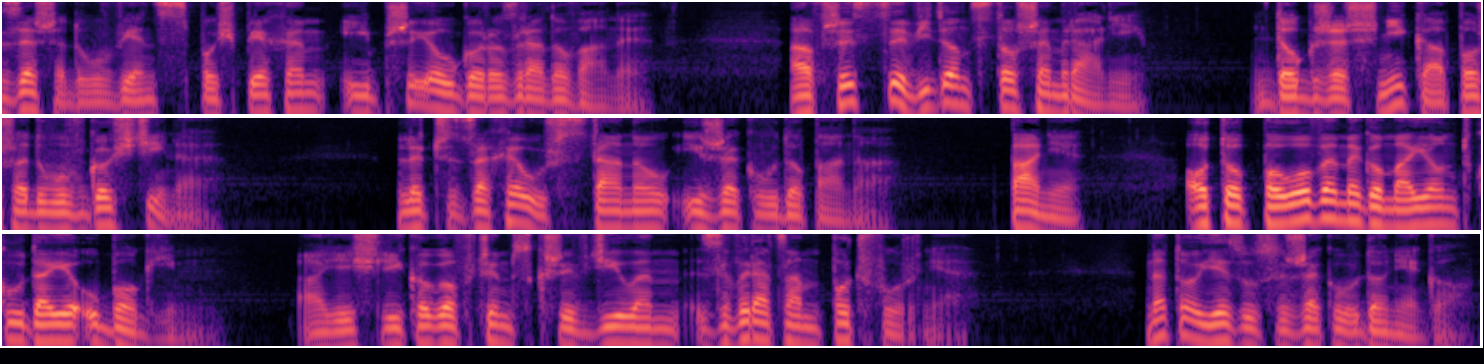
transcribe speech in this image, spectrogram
Zeszedł więc z pośpiechem i przyjął go rozradowany. A wszyscy widząc to szemrali. Do grzesznika poszedł w gościnę. Lecz Zacheusz stanął i rzekł do Pana: Panie, oto połowę mego majątku daję ubogim, a jeśli kogo w czym skrzywdziłem, zwracam poczwórnie. Na to Jezus rzekł do niego:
